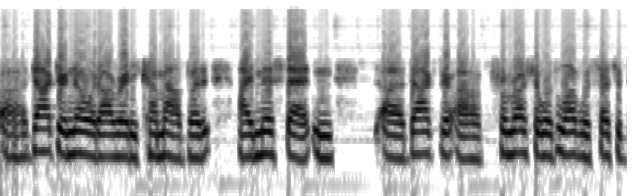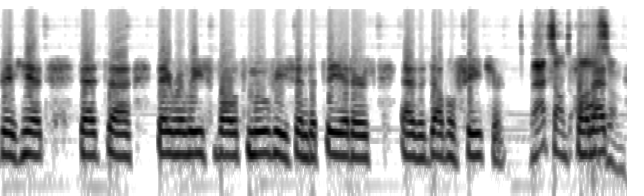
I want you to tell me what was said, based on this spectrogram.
uh, Doctor No had already come out, but I missed that. And uh, Doctor uh, from Russia with Love was such a big hit that uh, they released both movies into theaters as a double feature. That sounds So awesome.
